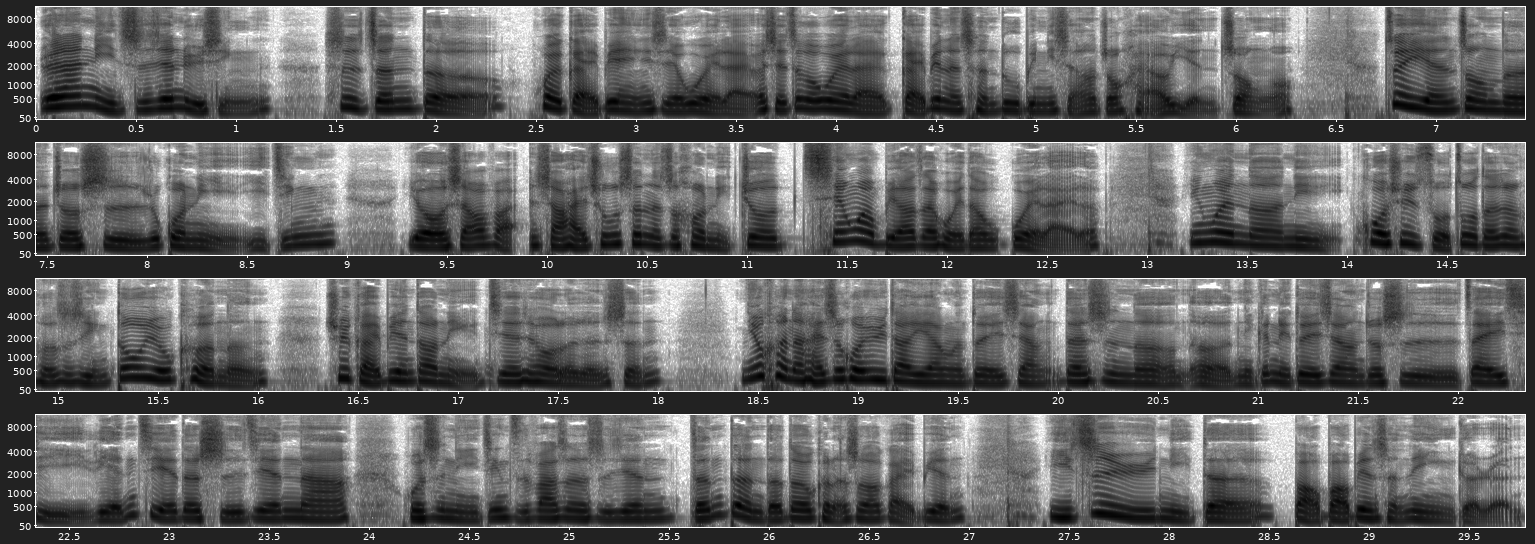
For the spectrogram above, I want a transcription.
原来你时间旅行是真的会改变一些未来，而且这个未来改变的程度比你想象中还要严重哦。最严重的就是，如果你已经有小法小孩出生了之后，你就千万不要再回到未来了，因为呢，你过去所做的任何事情都有可能去改变到你接后的人生。你有可能还是会遇到一样的对象，但是呢，呃，你跟你对象就是在一起连结的时间呐、或是你精子发射的时间等等的，都有可能受到改变，以至于你的宝宝变成另一个人。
